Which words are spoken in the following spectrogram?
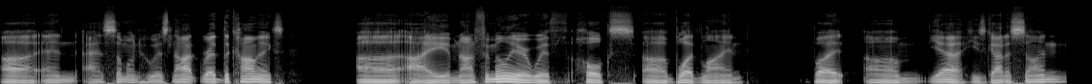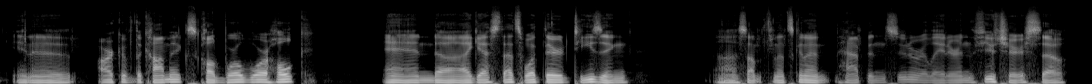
Uh, and as someone who has not read the comics, I am not familiar with Hulk's bloodline, but um, yeah, he's got a son in a arc of the comics called World War Hulk, and uh, I guess that's what they're teasing uh, something that's to happen sooner or later in the future. So,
